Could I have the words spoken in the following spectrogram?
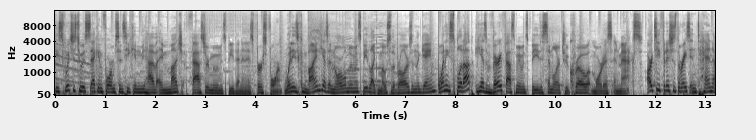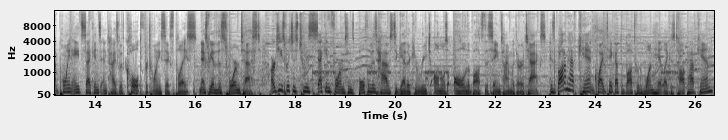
he switches to his second form since he can have a much faster movement speed than in his first form. When he's combined, he has a normal movement speed like most of the brawlers in the game. When he's split up, he has a very fast movement speed similar to Crow, Mortis, and Max. RT finishes the race in 10.8 seconds and ties with Colt for 26th place. Next, we have the Swarm test. RT switches to his second form since both of his halves together can reach almost all of the bots at the same time with their attacks. His bottom half can't quite take out the bots with one hit like his top half can,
